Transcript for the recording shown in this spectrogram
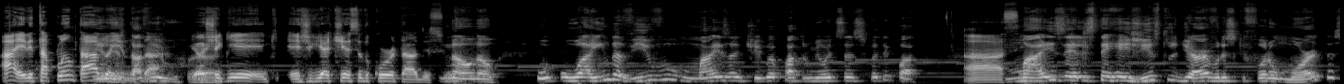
Ah, ele tá plantado Ele ainda, tá tá? vivo, Eu é. achei que, que- achei que já tinha sido cortado isso. Não, não. O, o ainda vivo mais antigo é 4.854. Ah, sim. Mas eles têm registro de árvores que foram mortas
